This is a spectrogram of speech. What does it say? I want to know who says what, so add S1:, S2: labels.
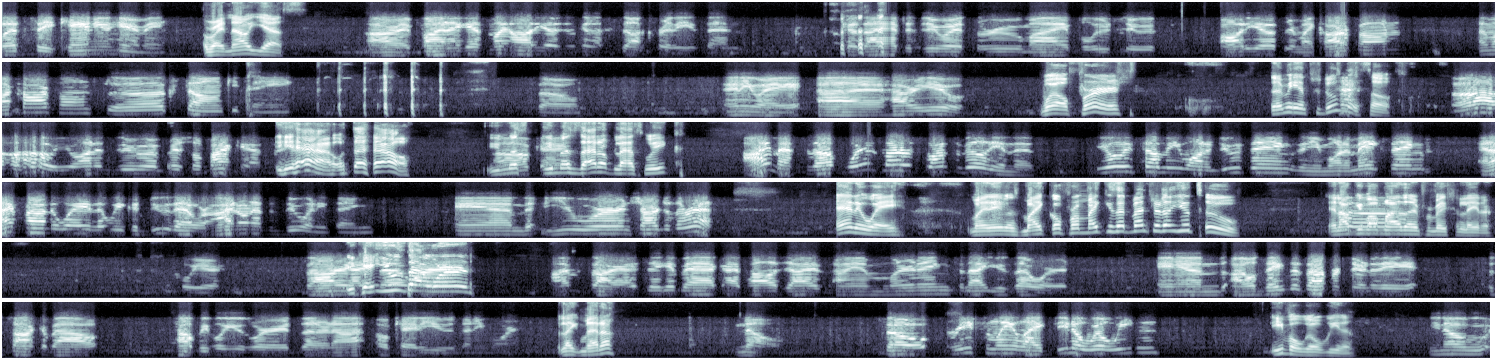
S1: Let's see. Can you hear me?
S2: Right now, yes.
S1: All right, fine. I guess my audio is just gonna suck for these then, because I have to do it through my Bluetooth audio through my car phone, and my car phone sucks donkey thing. so, anyway, uh, how are you?
S2: Well, first, let me introduce myself.
S1: Oh, oh, you want to do an official podcast?
S2: Yeah, what the hell? You
S1: Oh,
S2: messed you messed that up last week.
S1: I messed it up. Where's my responsibility in this? You always tell me you want to do things and you want to make things, and I found a way that we could do that where I don't have to do anything, and you were in charge of the rest.
S2: Anyway, my name is Michael from Mikey's Adventures on YouTube, and I'll give all my other information later.
S1: Oh, Queer. Sorry.
S2: You can't use
S1: a
S2: that word.
S1: I'm sorry. I take it back. I apologize. I am learning to not use that word. And I will take this opportunity to talk about how people use words that are not okay to use anymore.
S2: Like meta.
S1: No. So recently, like, do you know Wil Wheaton?
S2: Evil Wil Wheaton.
S1: You know,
